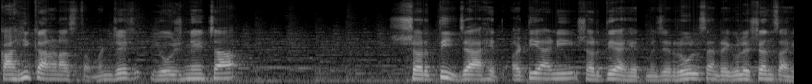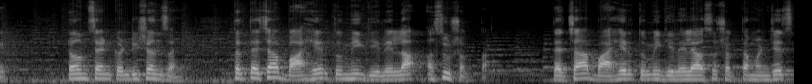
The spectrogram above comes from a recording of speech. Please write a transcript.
काही कारणास्तव म्हणजेच योजनेच्या शर्ती ज्या आहेत अटी आणि शर्ती आहेत म्हणजे रूल्स अँड रेग्युलेशन्स आहेत टर्म्स अँड कंडिशन्स आहेत तर त्याच्या बाहेर तुम्ही गेलेला असू शकता. त्याच्या बाहेर तुम्ही गेलेल्या असू शकता म्हणजेच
